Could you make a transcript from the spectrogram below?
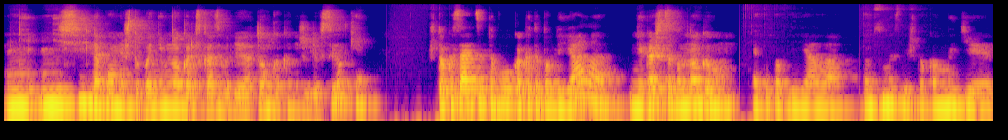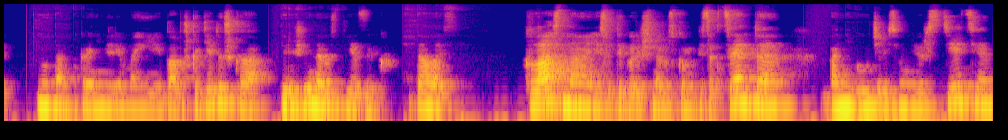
не, сильно помню, чтобы они много рассказывали о том, как они жили в ссылке. Что касается того, как это повлияло, мне кажется, во многом это повлияло в том смысле, что калмыки, ну там, по крайней мере, мои бабушка, дедушка перешли на русский язык. Далось классно, если ты говоришь на русском без акцента. Они выучились в университете.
